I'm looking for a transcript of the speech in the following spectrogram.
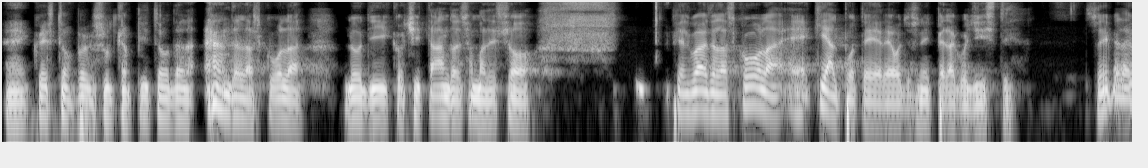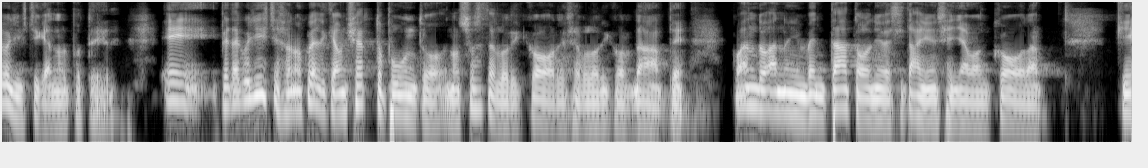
Eh, questo proprio sul capitolo della, della, scuola lo dico, citando, insomma adesso, che riguarda la scuola, è chi ha il potere oggi? Sono i pedagogisti sono i pedagogisti che hanno il potere. E i pedagogisti sono quelli che a un certo punto, non so se te lo ricordi, se ve lo ricordate, quando hanno inventato l'università, io insegnavo ancora, che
